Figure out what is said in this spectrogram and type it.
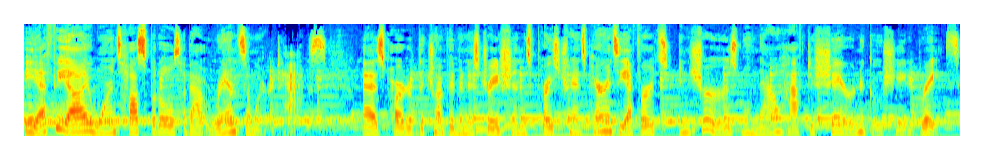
The FBI warns hospitals about ransomware attacks. As part of the Trump administration's price transparency efforts, insurers will now have to share negotiated rates.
